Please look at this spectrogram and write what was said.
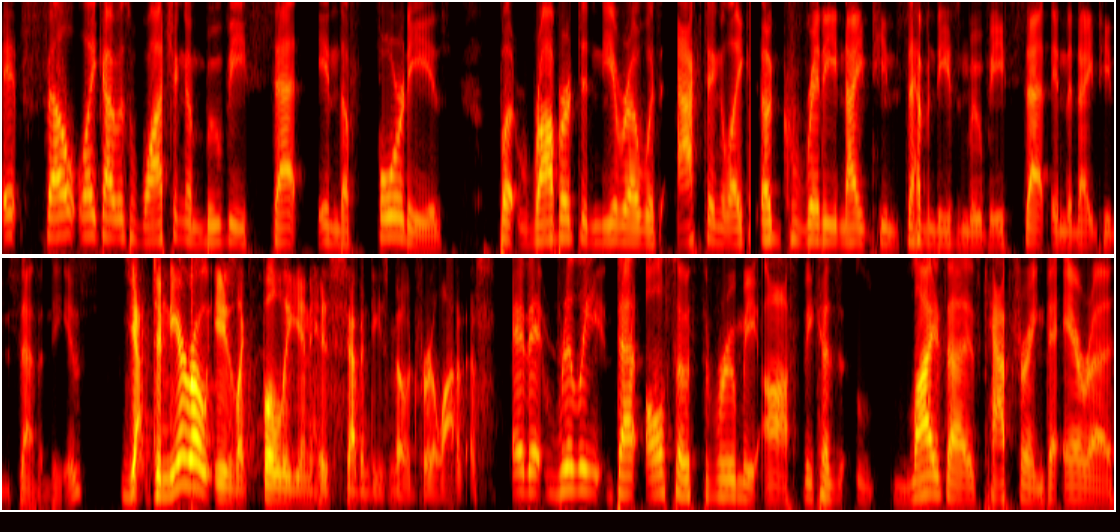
it felt like I was watching a movie set in the 40s, but Robert De Niro was acting like a gritty 1970s movie set in the 1970s. Yeah, De Niro is like fully in his 70s mode for a lot of this. And it really, that also threw me off because Liza is capturing the era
